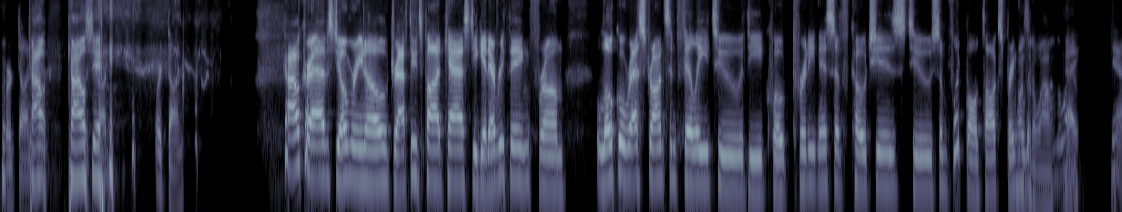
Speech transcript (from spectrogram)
We're done. Kyle, Kyle Shanahan. We're done. Kyle Crabbs, Joe Marino, Draft Dudes podcast. You get everything from local restaurants in Philly to the quote prettiness of coaches to some football talk sprinkled Once in a while. on the way. Yeah. yeah.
